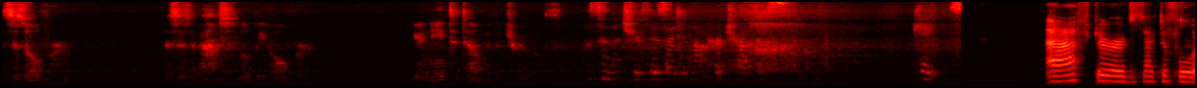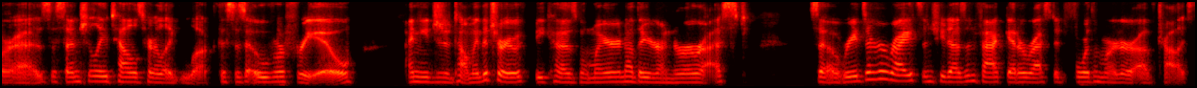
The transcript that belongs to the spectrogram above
This is over. This is absolutely over. You need to tell me the truth. Listen, the truth is, I did not hurt Travis. Kate, after Detective Flores essentially tells her, like, look, this is over for you. I need you to tell me the truth because one way or another, you're under arrest. So reads her rights, and she does, in fact, get arrested for the murder of Travis,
